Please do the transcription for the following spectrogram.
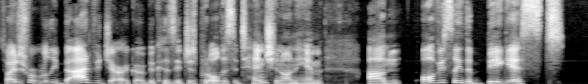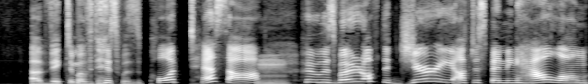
so i just felt really bad for jericho because it just put all this attention on him um obviously the biggest uh, victim of this was poor tessa who was voted off the jury after spending how long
